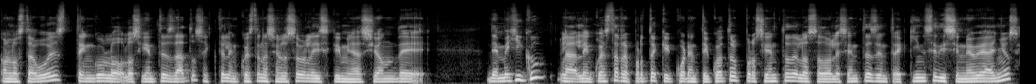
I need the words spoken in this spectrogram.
los tabúes, tengo los siguientes datos. Aquí está la encuesta nacional sobre la discriminación de, México. La, la, encuesta reporta que 44% de los adolescentes de entre 15 y 19 años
